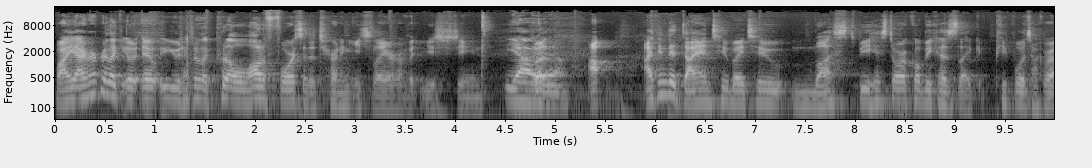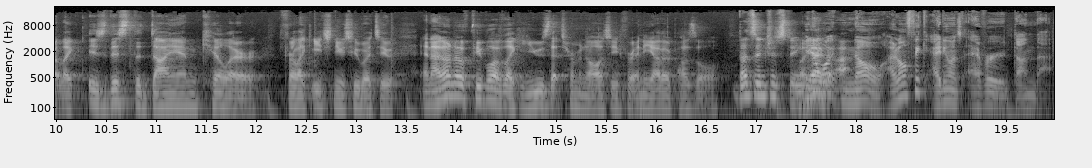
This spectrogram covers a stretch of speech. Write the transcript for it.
Well, yeah, I remember like it, it, you would have to like put a lot of force into turning each layer of the Eastsheen. Yeah, but yeah. I, I think that Dayan 2x2 must be historical because like people would talk about like is this the Dayan killer for like each new 2x2 and I don't know if people have like used that terminology for any other puzzle. That's interesting. Like- You yeah, know what? I- no, I don't think anyone's ever done that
